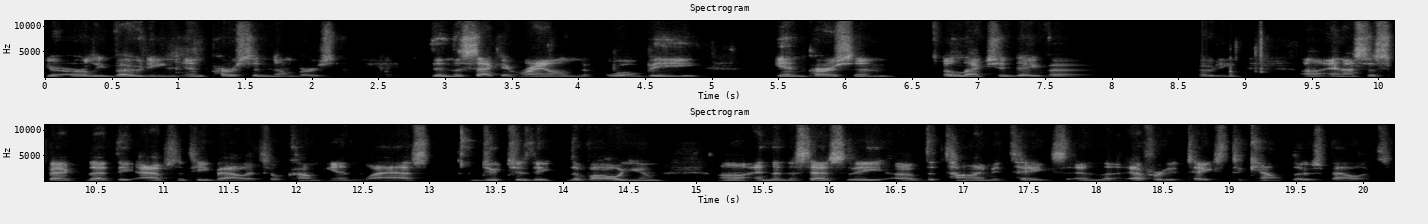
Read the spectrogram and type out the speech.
your early voting in person numbers. Then the second round will be in person election day voting. Uh, and I suspect that the absentee ballots will come in last due to the, the volume uh, and the necessity of the time it takes and the effort it takes to count those ballots.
